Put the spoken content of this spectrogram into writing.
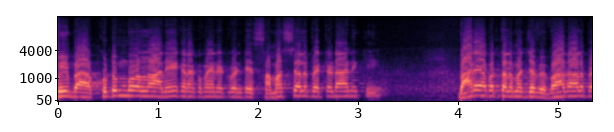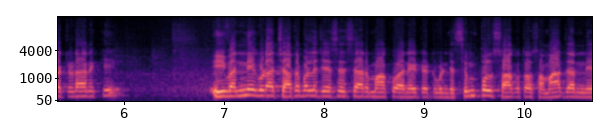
మీ కుటుంబంలో అనేక రకమైనటువంటి సమస్యలు పెట్టడానికి భార్యాభర్తల మధ్య వివాదాలు పెట్టడానికి ఇవన్నీ కూడా చేతబళ్ళు చేసేసారు మాకు అనేటటువంటి సింపుల్ సాకుతో సమాజాన్ని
